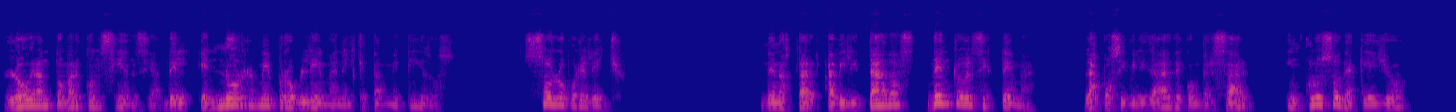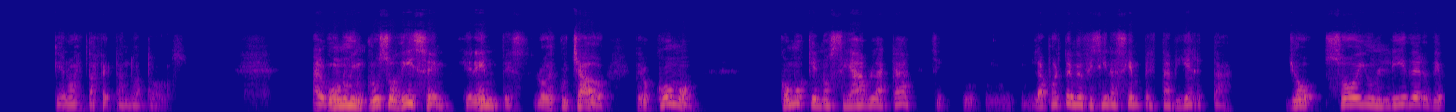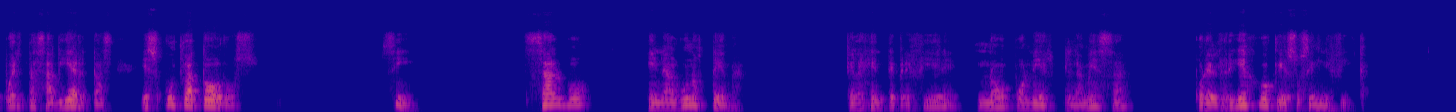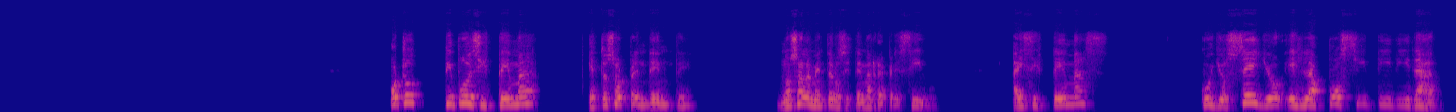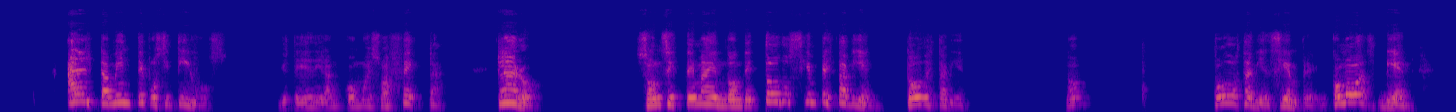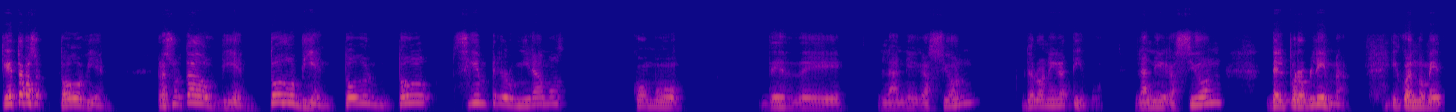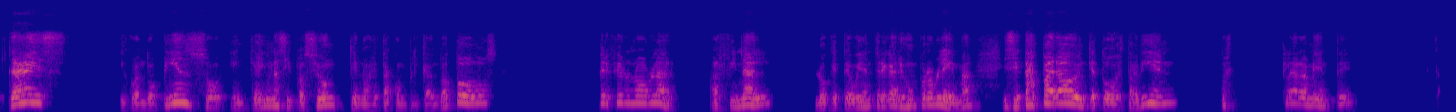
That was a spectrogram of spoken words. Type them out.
logran tomar conciencia del enorme problema en el que están metidos solo por el hecho de no estar habilitadas dentro del sistema las posibilidades de conversar incluso de aquello que nos está afectando a todos. Algunos incluso dicen, gerentes, lo he escuchado, pero ¿cómo? ¿Cómo que no se habla acá? la puerta de mi oficina siempre está abierta. Yo soy un líder de puertas abiertas. Escucho a todos. Sí, salvo en algunos temas que la gente prefiere no poner en la mesa por el riesgo que eso significa. Otro tipo de sistema, esto es sorprendente, no solamente los sistemas represivos, hay sistemas cuyo sello es la positividad, altamente positivos. Y ustedes dirán, ¿cómo eso afecta? Claro, son sistemas en donde todo siempre está bien, todo está bien, ¿no? Todo está bien, siempre. ¿Cómo vas? Bien. ¿Qué te pasa? Todo bien. Resultados, bien. Todo bien. Todo, todo siempre lo miramos como desde la negación de lo negativo, la negación del problema. Y cuando me traes y cuando pienso en que hay una situación que nos está complicando a todos, prefiero no hablar. Al final, lo que te voy a entregar es un problema y si estás parado en que todo está bien, pues claramente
